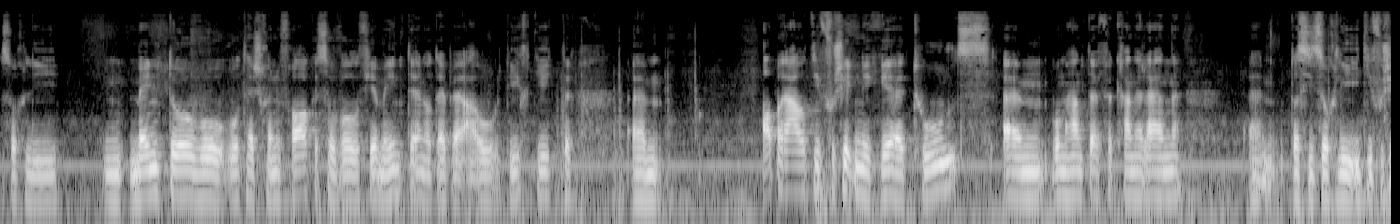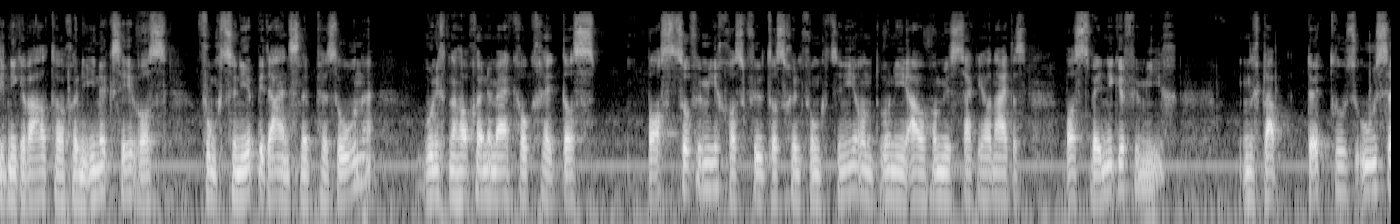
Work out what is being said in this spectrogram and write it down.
so ein bisschen Mentor, wo, wo du hast können fragen, sowohl firmenintern oder eben auch dich, Dieter. Ähm, aber auch die verschiedenen Tools, ähm, die wir haben dürfen kennenlernen ähm, dass ich so ein bisschen in die verschiedenen Welten hineinsehen konnte, was funktioniert bei den einzelnen Personen, wo ich dann auch merken okay, das passt so für mich, ich habe das Gefühl, das könnte funktionieren und wo ich auch sagen, ja nein, das passt weniger für mich. Und ich glaube, daraus raus,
